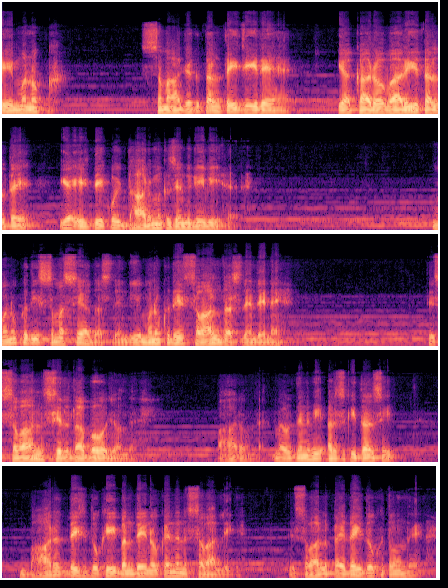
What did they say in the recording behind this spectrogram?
ਇਹ ਮਨੁੱਖ ਸਮਾਜਿਕ ਤਲ ਤੇ ਹੀ ਜੀ ਰਿਹਾ ਹੈ ਜਾਂ ਕਾਰੋਬਾਰੀ ਤਲ ਤੇ ਜਾਂ ਇਸ ਦੀ ਕੋਈ ਧਾਰਮਿਕ ਜ਼ਿੰਦਗੀ ਵੀ ਹੈ ਮਨੁੱਖ ਦੀ ਸਮੱਸਿਆ ਦੱਸ ਦਿੰਦੀ ਹੈ, ਮਨੁੱਖ ਦੇ ਸਵਾਲ ਦੱਸ ਦਿੰਦੇ ਨੇ। ਤੇ ਸਵਾਲ ਸਿਰ ਦਾ ਬੋਝ ਹੁੰਦਾ ਹੈ, ਭਾਰ ਹੁੰਦਾ ਮੈਂ ਉਸ ਦਿਨ ਵੀ ਅਰਜ਼ ਕੀਤਾ ਸੀ, ਭਾਰਤ ਦੇ ਦੁਖੀ ਬੰਦੇ ਨੂੰ ਕਹਿੰਦੇ ਨੇ ਸਵਾਲੀ ਤੇ ਸਵਾਲ ਪੈਦਾ ਹੀ ਦੁੱਖ ਤੋਂ ਹੁੰਦੇ ਨੇ।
